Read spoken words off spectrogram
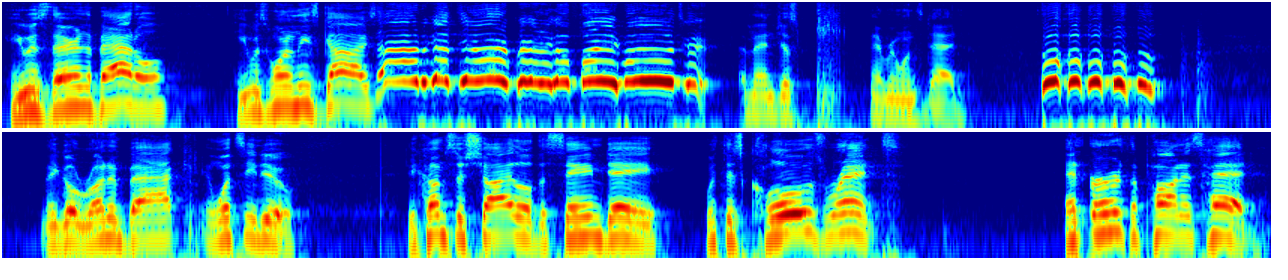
He was there in the battle. He was one of these guys. Ah, we got the ark. We're gonna go fight. And then just everyone's dead. they go running back, and what's he do? He comes to Shiloh the same day with his clothes rent and earth upon his head.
